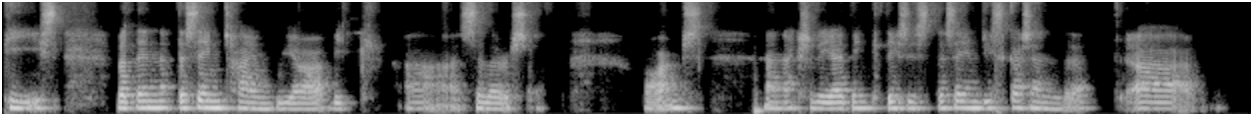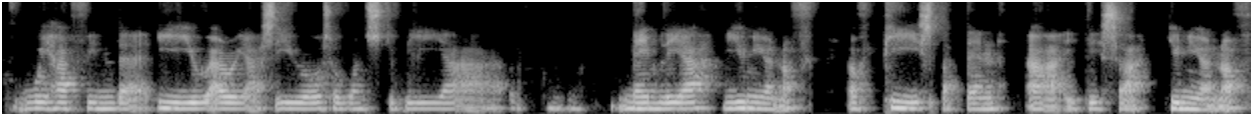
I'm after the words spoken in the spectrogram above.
peace. But then at the same time, we are big sellers of arms. And actually, I think this is the same discussion that we have in the EU areas. EU also wants to be, uh, namely, a union of, of peace, but then uh, it is a union of,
